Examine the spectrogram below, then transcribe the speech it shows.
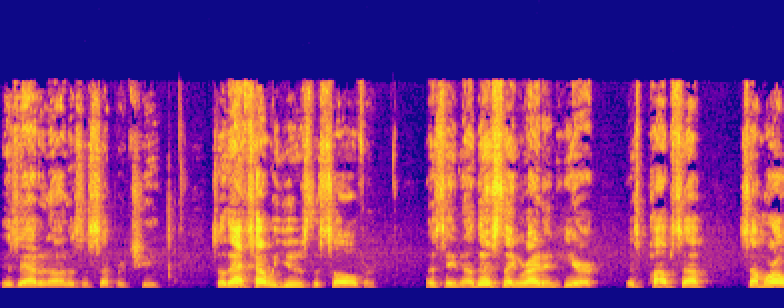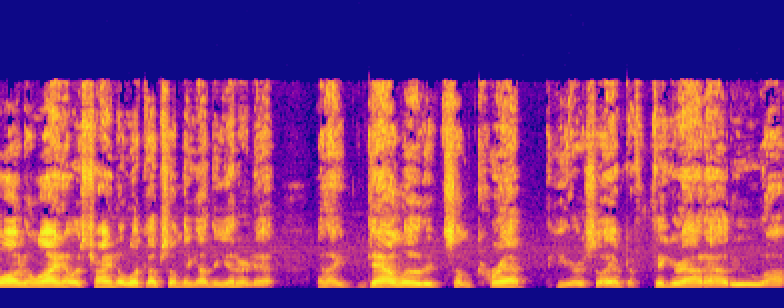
is added on as a separate sheet. So that's how we use the solver. Let's see, now this thing right in here, this pops up somewhere along the line I was trying to look up something on the internet and I downloaded some crap here so I have to figure out how to uh,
